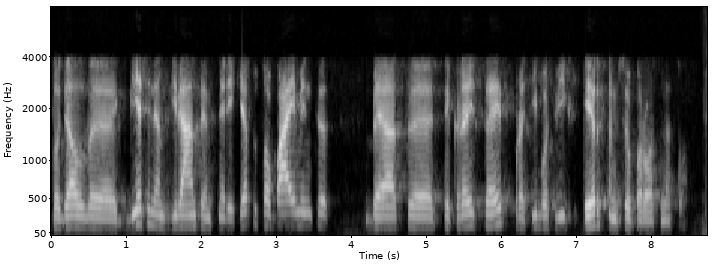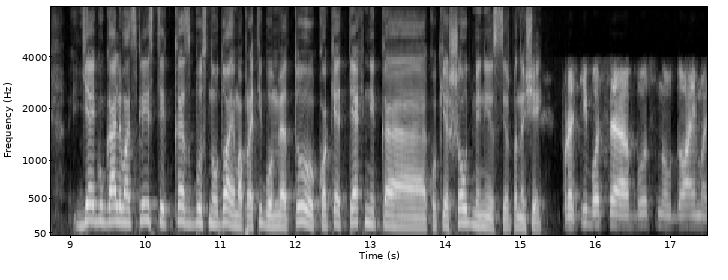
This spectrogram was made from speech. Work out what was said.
todėl e, vietiniams gyventojams nereikėtų to baimintis, bet tikrai taip, pratybos vyks ir tamsių paros metu. Jeigu galima atskleisti, kas bus naudojama pratybų metu, kokia technika, kokie šaudmenys ir panašiai. Pratybose bus naudojama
